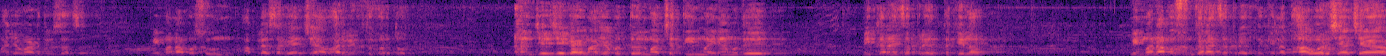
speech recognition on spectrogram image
माझ्या वाढदिवसाचं. मी मनापासून आपल्या सगळ्यांचे आभार व्यक्त करतो. जे जे काय माझ्याबद्दल मागच्या तीन महिन्यामध्ये मी करायचा प्रयत्न केला मी मनापासून करायचा प्रयत्न केला. दहा वर्षाच्या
